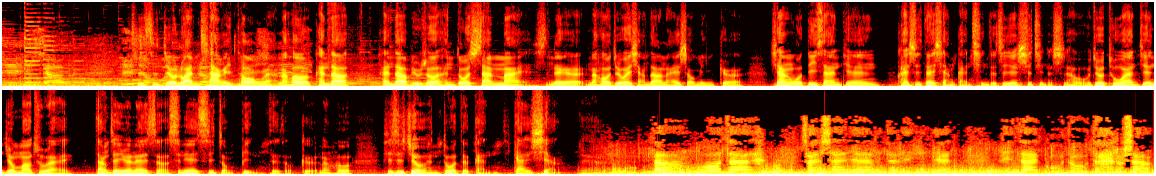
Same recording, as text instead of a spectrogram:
音响。其实就乱唱一通了，然后看到看到，比如说很多山脉，那个，然后就会想到哪一首民歌。像我第三天开始在想感情的这件事情的时候，我就突然间就冒出来张震岳那首《思念是一种病》这首歌，然后其实就有很多的感感想。对啊。当我在穿山越岭的另一边，你在孤独的路上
